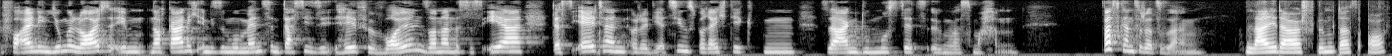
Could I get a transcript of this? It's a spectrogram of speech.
vor allen Dingen junge Leute eben noch gar nicht in diesem Moment sind, dass sie Hilfe wollen, sondern es ist eher, dass die Eltern oder die Erziehungsberechtigten sagen, du musst jetzt irgendwas machen. Was kannst du dazu sagen? Leider stimmt das oft.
